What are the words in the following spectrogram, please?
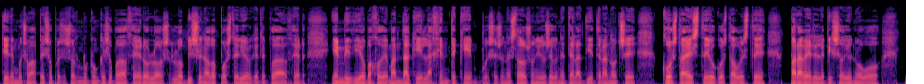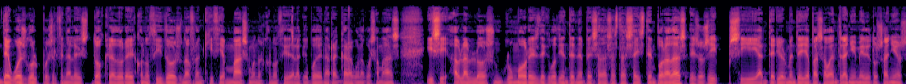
tiene mucho más peso, pues eso, run que se puede hacer o los, visionados posteriores que te puedan hacer en vídeo bajo demanda, que la gente que, pues eso, en Estados Unidos se conecte a las 10 de la noche, costa este o costa oeste, para ver el episodio nuevo de Westworld, pues al final es dos creadores conocidos, una franquicia más o menos conocida la que pueden arrancar alguna cosa más. Y sí, hablan los rumores de que podían tener pensadas hasta seis temporadas. Eso sí, si anteriormente ya pasaba entre año y medio, dos años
